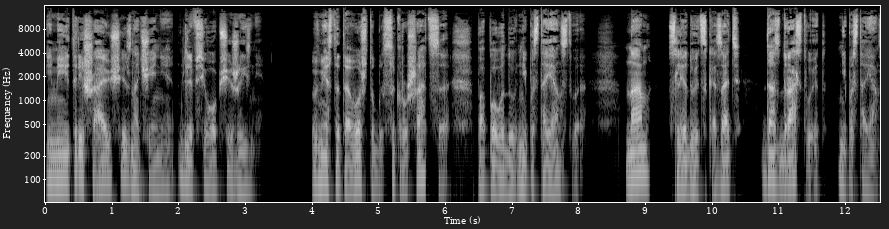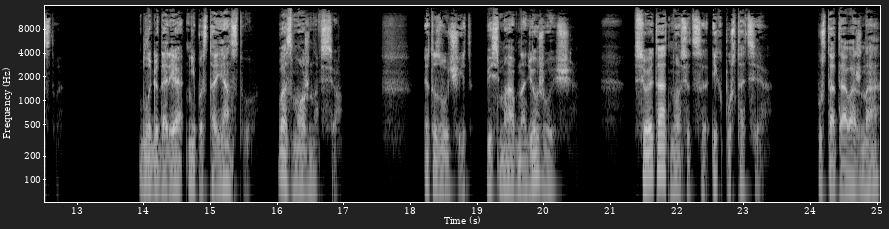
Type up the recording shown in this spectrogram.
имеет решающее значение для всеобщей жизни. Вместо того, чтобы сокрушаться по поводу непостоянства, нам следует сказать «Да здравствует непостоянство». Благодаря непостоянству возможно все. Это звучит весьма обнадеживающе. Все это относится и к пустоте. Пустота важна,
